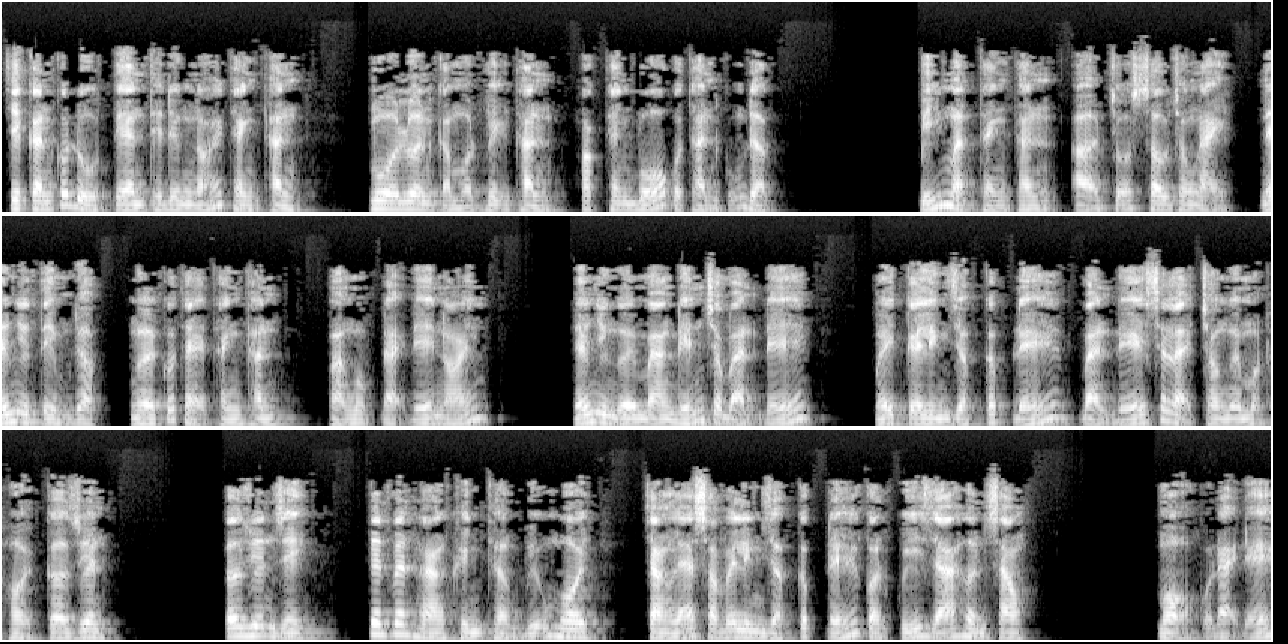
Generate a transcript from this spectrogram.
chỉ cần có đủ tiền thì đừng nói thành thần. Mua luôn cả một vị thần hoặc thành bố của thần cũng được. Bí mật thành thần ở chỗ sâu trong này, nếu như tìm được, người có thể thành thần, và Ngục Đại Đế nói. Nếu như người mang đến cho bản đế, mấy cây linh dược cấp đế, bản đế sẽ lại cho người một hồi cơ duyên. Cơ duyên gì? Thiên Vân Hoàng khinh thường bĩu môi, chẳng lẽ so với linh dược cấp đế còn quý giá hơn sao? Mộ của Đại Đế,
